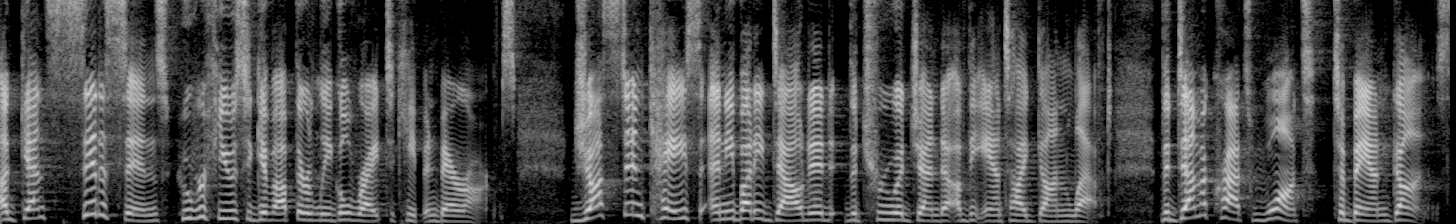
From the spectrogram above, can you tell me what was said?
against citizens who refuse to give up their legal right to keep and bear arms just in case anybody doubted the true agenda of the anti gun left. The Democrats want to ban guns.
